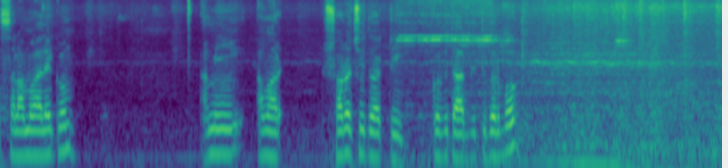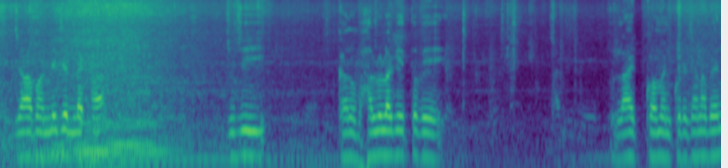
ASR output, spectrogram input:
আসসালামু আলাইকুম। আমি আমার স্বরচিত একটি কবিতা আবৃত্তি করব, যা আমার নিজের লেখা। যদি কারও ভালো লাগে, তবে লাইক কমেন্ট করে জানাবেন।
